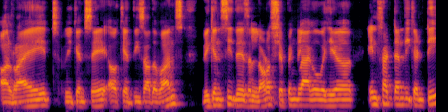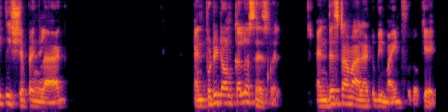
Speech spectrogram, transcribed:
all right we can say okay these are the ones. We can see there's a lot of shipping lag over here. In fact then we can take the shipping lag and put it on colors as well. And this time i'll have to be mindful okay?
